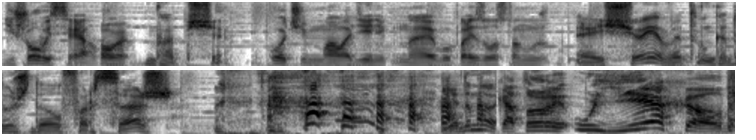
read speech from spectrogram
дешевый сериал. Ой, Вообще. Очень мало денег на его производство нужно. А еще я в этом году ждал «Форсаж». Я думаю, Который уехал на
